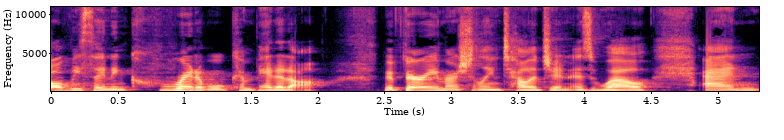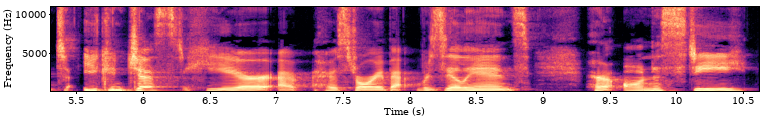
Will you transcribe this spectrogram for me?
Obviously, an incredible competitor but very emotionally intelligent as well. And you can just hear uh, her story about resilience, her honesty,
